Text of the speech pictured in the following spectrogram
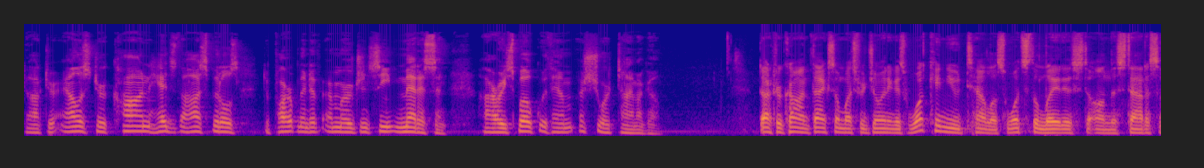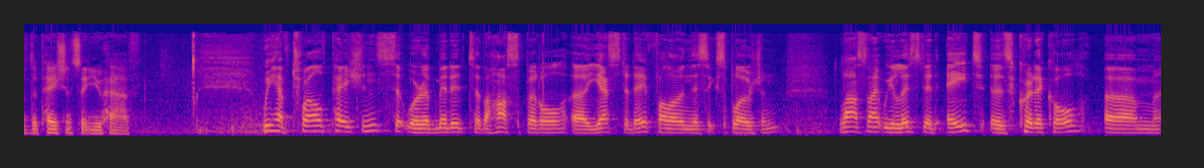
Dr. Alasdair Conn heads the hospital's Department of Emergency Medicine. Hari spoke with him a short time ago. Dr. Conn, thanks so much for joining us. What can you tell us? What's the latest on the status of the patients that you have? We have 12 patients that were admitted to the hospital uh, yesterday following this explosion. Last night we listed eight as critical, um,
